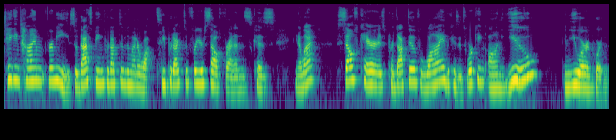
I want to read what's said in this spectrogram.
taking time for me. So that's being productive no matter what. Be productive for yourself, friends, because you know what? Self-care is productive. Why? Because it's working on you and you are important.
